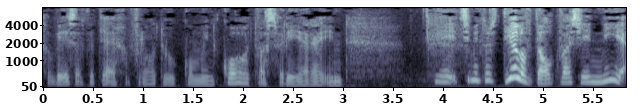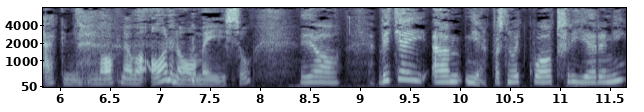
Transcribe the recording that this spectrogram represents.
gewees het dat jy gevra het hoekom en kwaad was vir die Here en jy ietsie met ons deel of dalk was jy nie ek maak nou 'n aanname hierso. Ja weet jy ehm um, nee ek was nooit kwaad vir die Here nie.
